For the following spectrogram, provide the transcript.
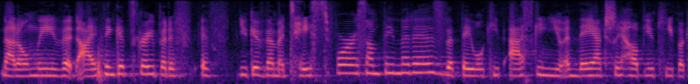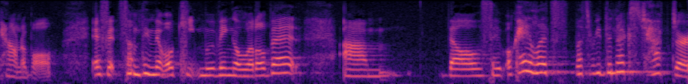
not only that I think it's great, but if, if you give them a taste for something that is, that they will keep asking you and they actually help you keep accountable. If it's something that will keep moving a little bit, um, they'll say, okay, let's, let's read the next chapter,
